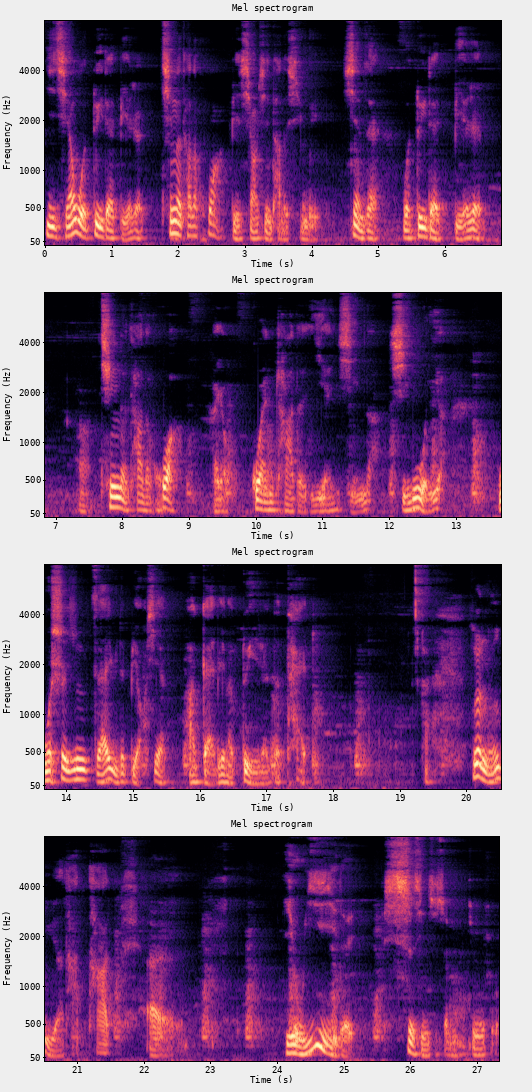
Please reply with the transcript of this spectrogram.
以前我对待别人，听了他的话便相信他的行为；现在我对待别人，啊，听了他的话还要观他的言行的行为呀。我是因宰予的表现。”而改变了对人的态度。看，所以《论语》啊，他他呃有意义的事情是什么？就是说，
